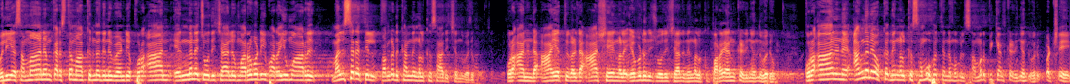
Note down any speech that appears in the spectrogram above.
വലിയ സമ്മാനം കരസ്ഥമാക്കുന്നതിന് വേണ്ടി ഖുർആൻ എങ്ങനെ ചോദിച്ചാലും മറുപടി പറയുമാറ് മത്സരത്തിൽ പങ്കെടുക്കാൻ നിങ്ങൾക്ക് സാധിച്ചെന്ന് വരും. ഖുർആാനിന്റെ ആയത്തുകളുടെ ആശയങ്ങൾ എവിടുന്ന് ചോദിച്ചാലും നിങ്ങൾക്ക് പറയാൻ കഴിഞ്ഞെന്ന് വരും. ഖുർആാനിനെ അങ്ങനെയൊക്കെ നിങ്ങൾക്ക് സമൂഹത്തിന്റെ മുമ്പിൽ സമർപ്പിക്കാൻ കഴിഞ്ഞെന്ന് വരും. പക്ഷേ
